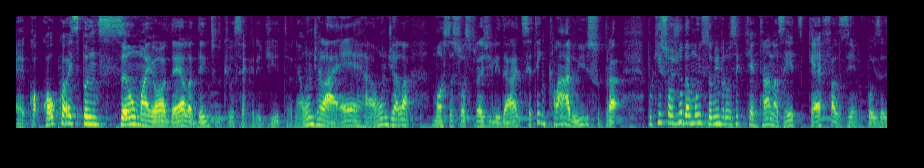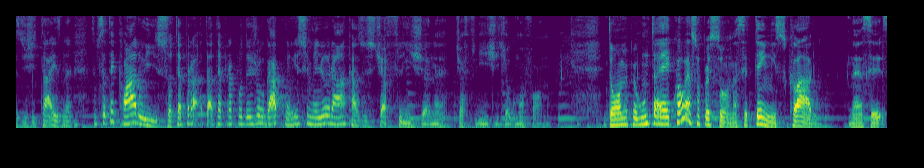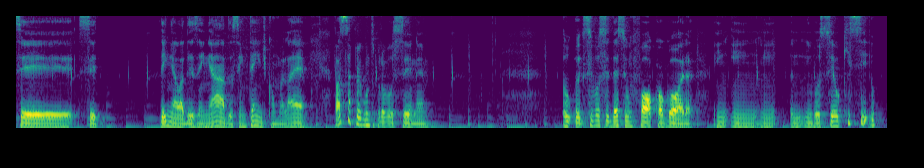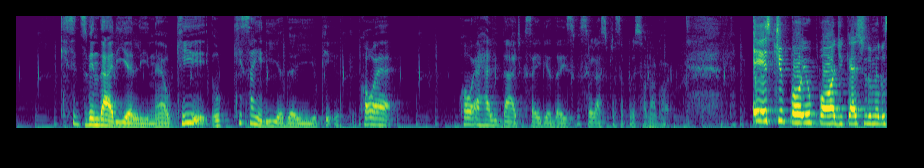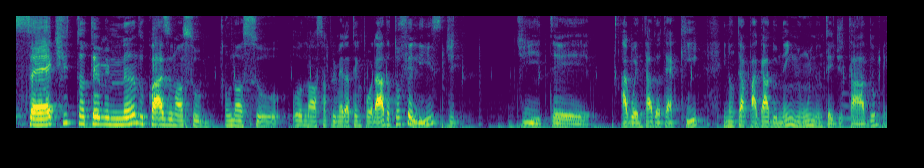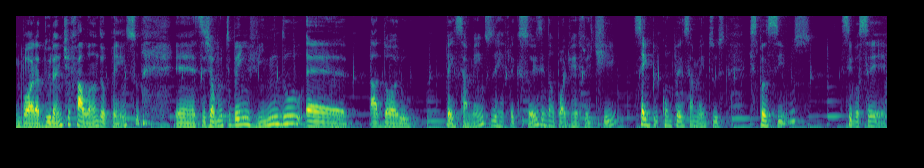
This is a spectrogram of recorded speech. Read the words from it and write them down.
É, qual, qual, qual, a expansão maior dela dentro do que você acredita, né? Onde ela erra, onde ela mostra suas fragilidades. Você tem claro isso para porque isso ajuda muito também para você que quer entrar nas redes, quer fazer coisas digitais, né? Você precisa ter claro isso, até para até poder jogar com isso e melhorar caso isso te aflija, né? Te aflige de alguma forma. Então a minha pergunta é, qual é a sua persona? Você tem isso claro, né? Você tem ela desenhada, você entende como ela é? Faça essa pergunta para você, né? Se você desse um foco agora em, em, em, em você, o que se o que se desvendaria ali, né? O que o que sairia daí? O que qual é qual é a realidade que sairia daí se você olhasse para essa pessoa agora? Este foi o podcast número 7. Tô terminando quase o nosso o nosso o nossa primeira temporada. Tô feliz de de ter aguentado até aqui e não ter apagado nenhum e não ter editado, embora durante falando eu penso. É, seja muito bem-vindo. É, adoro pensamentos e reflexões, então pode refletir sempre com pensamentos expansivos. Se você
